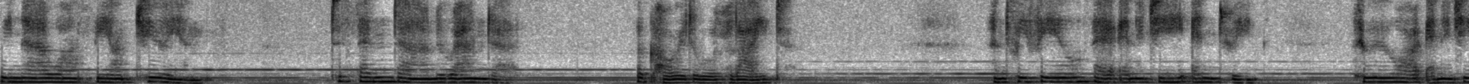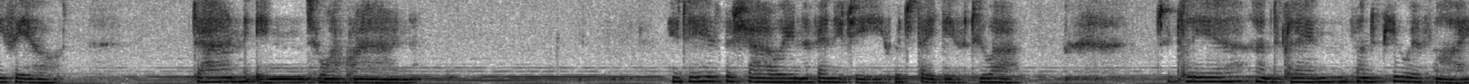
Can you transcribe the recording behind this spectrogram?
we now ask the Arcturians to send down around us a corridor of light. And we feel their energy entering through our energy field down into our crown. It is a showering of energy which they give to us to clear and cleanse and purify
